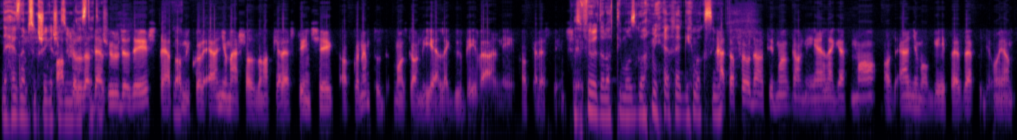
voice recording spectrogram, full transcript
de ehhez nem szükséges az Abszolút, üldöztetés. de az üldözés, tehát amikor elnyomással van a kereszténység, akkor nem tud mozgalmi jellegűbbé válni a kereszténység. Ez a föld alatti mozgalmi jellegé maximum. Hát a föld alatti mozgalmi jelleget ma az elnyomó gépezet ugye olyan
